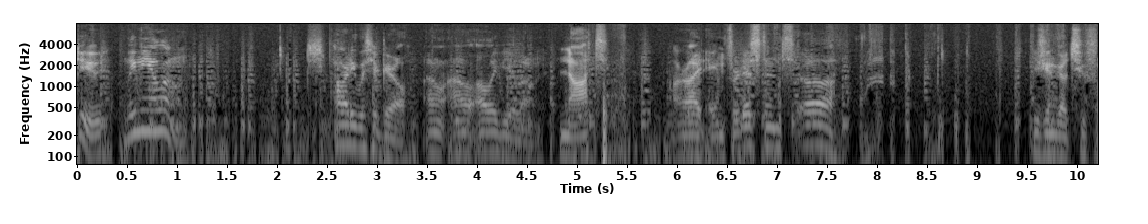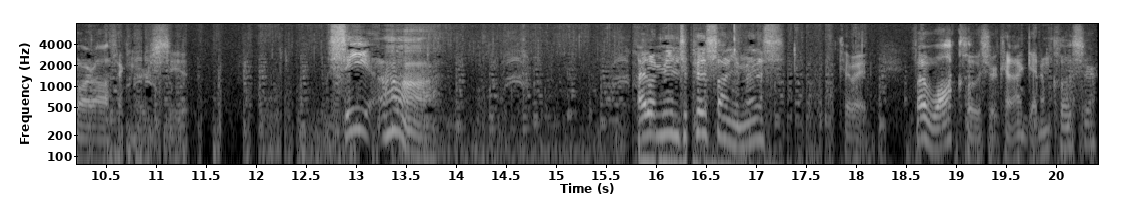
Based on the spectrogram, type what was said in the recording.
Dude, leave me alone. Just party with your girl. I'll, I'll, I'll leave you alone. Not. Alright, aim for distance. Ugh. He's gonna go too far off. I can already see it. See? Uh. I don't mean to piss on you, miss. Okay, wait. If I walk closer, can I get him closer?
